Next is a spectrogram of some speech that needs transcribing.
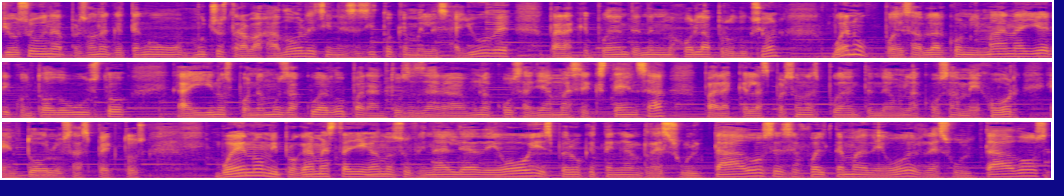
yo soy una persona que tengo muchos trabajadores y necesito que me les ayude para que puedan tener mejor la producción. Bueno, puedes hablar con mi manager y con todo gusto ahí nos ponemos de acuerdo para entonces dar una cosa ya más extensa para que las personas puedan tener una cosa mejor en todos los aspectos. Bueno, mi programa está llegando a su final el día de hoy. Espero que tengan resultados. Ese fue el tema de hoy. Resultados,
